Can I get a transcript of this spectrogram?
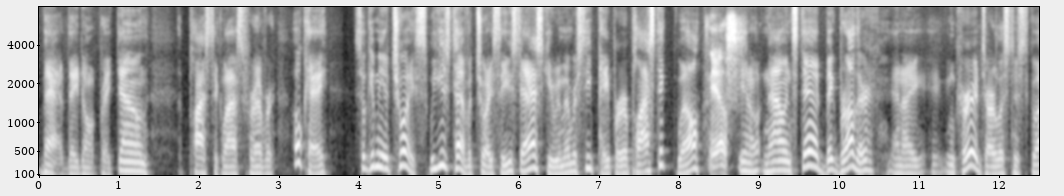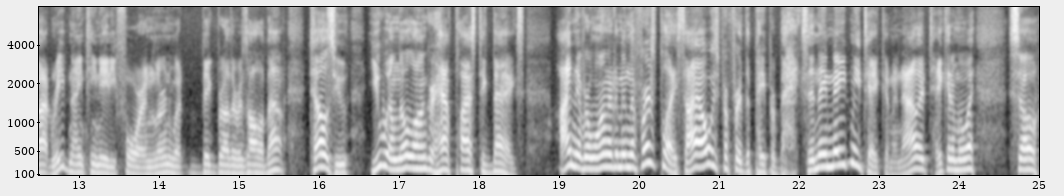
bad. They don't break down. The plastic lasts forever. Okay. So give me a choice. We used to have a choice. They used to ask you, remember, Steve, paper or plastic? Well, yes. You know, now instead, Big Brother, and I encourage our listeners to go out and read 1984 and learn what Big Brother is all about, tells you you will no longer have plastic bags. I never wanted them in the first place. I always preferred the paper bags, and they made me take them, and now they're taking them away. So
